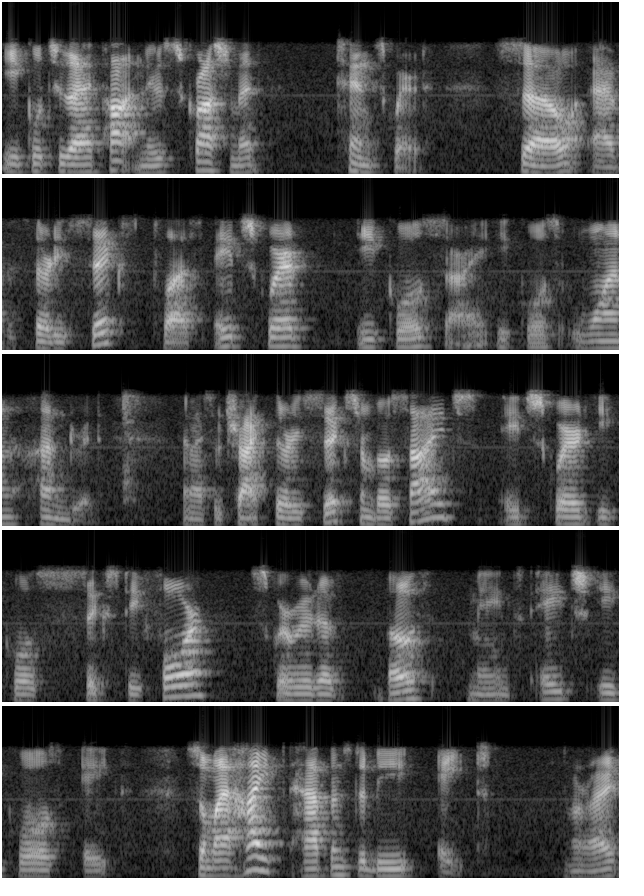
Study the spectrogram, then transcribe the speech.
equal to the hypotenuse across from it, 10 squared. So I have 36 plus h squared equals, sorry, equals 100 and I subtract 36 from both sides, h squared equals 64. Square root of both means h equals 8. So my height happens to be 8. All right.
